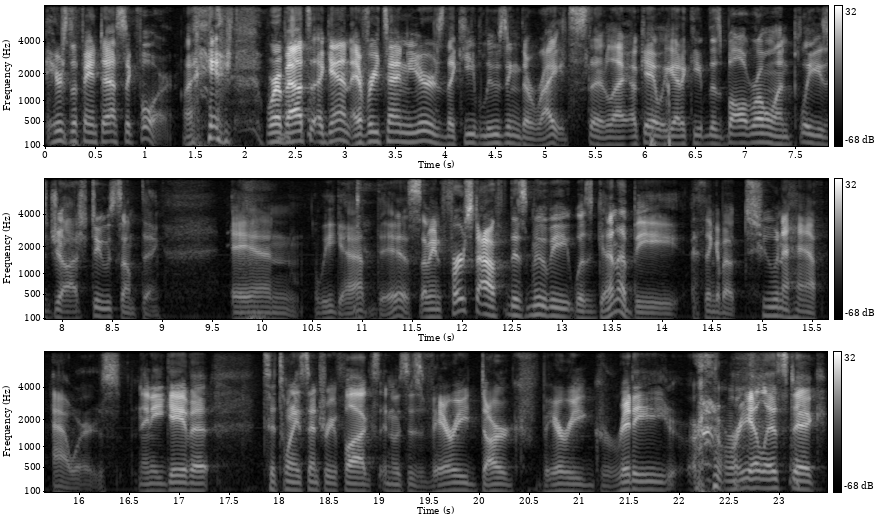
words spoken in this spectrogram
here's the Fantastic Four. We're about to again every ten years they keep losing the rights. They're like, okay, we got to keep this ball rolling. Please, Josh, do something. And we got this. I mean, first off, this movie was gonna be, I think, about two and a half hours, and he gave it to 20th Century Fox, and it was this very dark, very gritty, realistic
